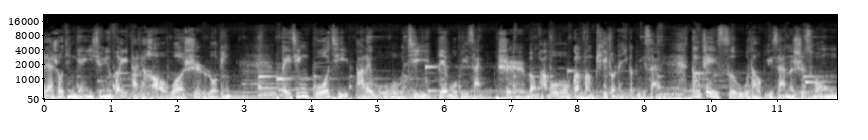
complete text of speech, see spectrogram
家收听演艺群会。大家好，我是罗宾。北京国际芭蕾舞暨编舞比赛是文化部官方批准的一个比赛。那么这一次舞蹈比赛呢，是从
